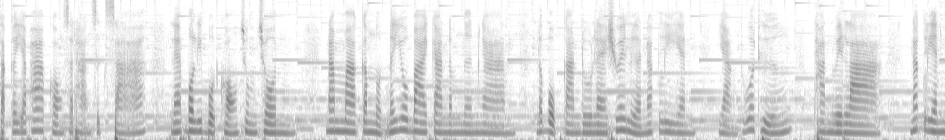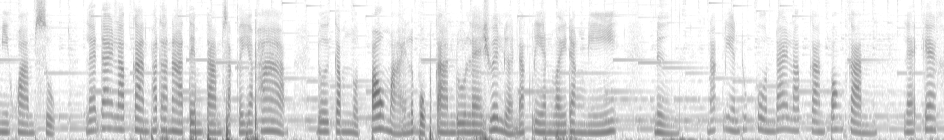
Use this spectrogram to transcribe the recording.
ศักยภาพของสถานศึกษา และบริบทของชุมชนนำมากำหนดนโยบายการดำเนินงาน ระบบการดูแลช่วยเหลือนักเรียน อย่างทั่วถึง ทันเวลา นักเรียนมีความสุข และได้รับการพัฒนาเต็มตามศักยภาพ โดยกำหนดเป้าหมายระบบการดูแลช่วยเหลือนักเรียนไว้ดังนี้ 1. นักเรียนทุกคนได้รับการป้องกัน และแก้ไข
